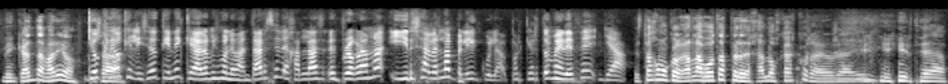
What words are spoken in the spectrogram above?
me encanta, Mario. Yo O sea, creo que Eliseo tiene que ahora mismo levantarse, dejar las- el programa e irse a ver la película, porque esto merece ya. Esto es como colgar las botas, pero dejar los cascos, ¿sabes? O sea, irte a.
